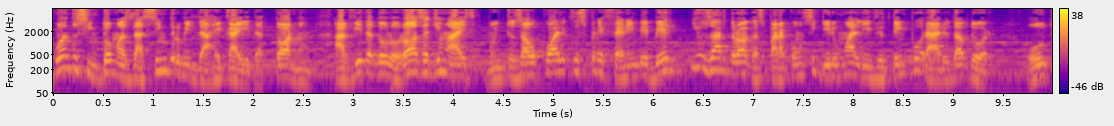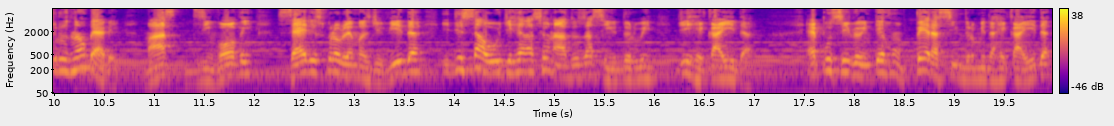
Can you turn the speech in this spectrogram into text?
Quando os sintomas da síndrome da recaída tornam a vida dolorosa demais, muitos alcoólicos preferem beber e usar drogas para conseguir um alívio temporário da dor. Outros não bebem, mas desenvolvem sérios problemas de vida e de saúde relacionados à síndrome de recaída. É possível interromper a síndrome da recaída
